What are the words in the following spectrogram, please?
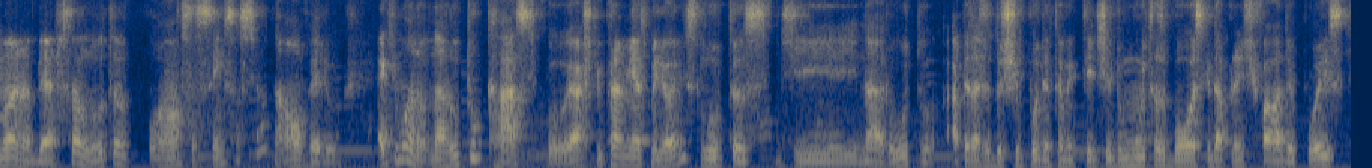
Mano, dessa luta, nossa, sensacional, velho. É que, mano, Naruto clássico, eu acho que pra mim as melhores lutas de Naruto, apesar do Shippuden também ter tido muitas boas que dá pra gente falar depois,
